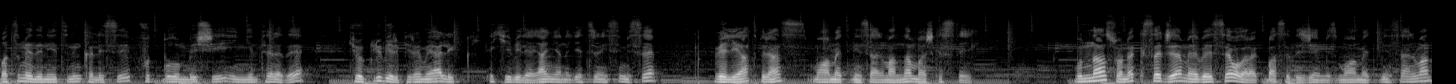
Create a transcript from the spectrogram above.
Batı medeniyetinin kalesi, futbolun beşiği İngiltere'de köklü bir Premier Lig ekibiyle yan yana getiren isim ise Veliaht Prens Muhammed Bin Selman'dan başkası değil. Bundan sonra kısaca MBS olarak bahsedeceğimiz Muhammed Bin Selman,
